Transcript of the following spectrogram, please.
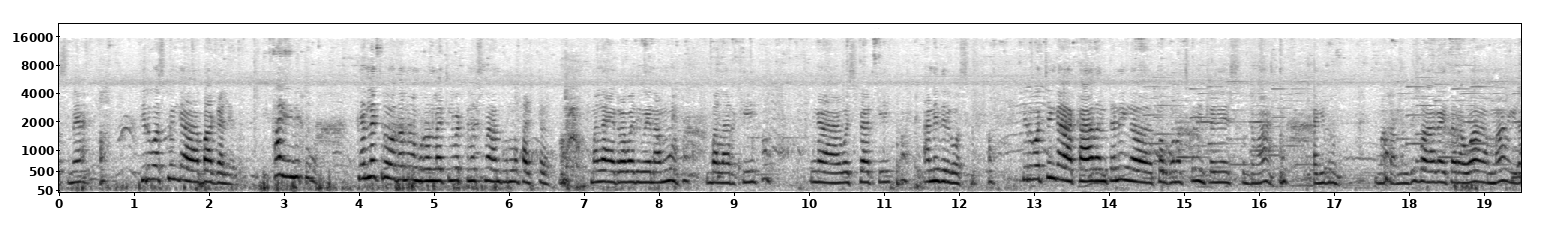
వస్తున్నాయి తిరిగి వస్తుంది ఇంకా బాగాలేదు. కానీ ఎన్ని ఇచ్చిండు? ఎన్ని లక్షలు వదన్నాము రెండు లక్షలు పెట్టుకుని వచ్చిన అంతలో ఫస్ట్ మళ్ళీ హైదరాబాద్ పోయినాము బళ్ళారికి ఇంకా వసిపేటకి అన్నీ తిరిగి వస్తుంది తిరిగి వచ్చి ఇంకా కాదంటేనే ఇంకా తొలుకొని వచ్చుకొని ఇంట్లో వేసుకుంటామా ఇద్దరు మా తమ్ముంది బాగా అవుతారు. అవ్వ అమ్మ ఇడ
